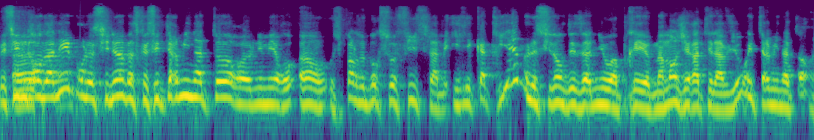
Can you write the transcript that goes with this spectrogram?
Mais c'est une Euh, grande année pour le cinéma parce que c'est Terminator euh, numéro 1. Je parle de box-office là, mais il est quatrième, Le Silence des Agneaux, après euh, Maman, j'ai raté l'avion et Terminator.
